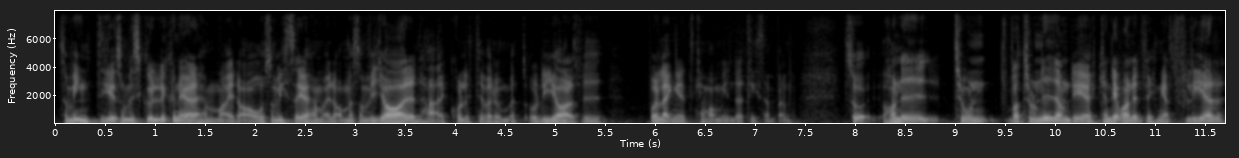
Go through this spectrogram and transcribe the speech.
som vi inte som vi skulle kunna göra hemma idag och som vissa gör hemma idag men som vi gör i det här kollektiva rummet och det gör att vi vår lägenhet kan vara mindre till exempel. Så har ni, tror, vad tror ni om det? Kan det vara en utveckling att fler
